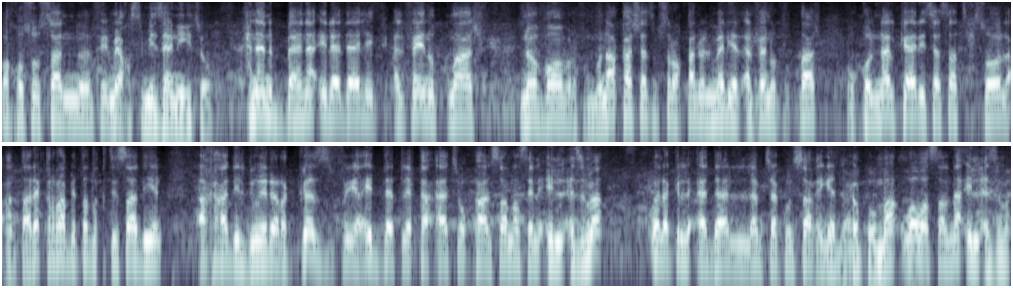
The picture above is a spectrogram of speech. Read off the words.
وخصوصا فيما يخص ميزانيته. إحنا نبهنا إلى ذلك 2012 نوفمبر في مناقشة مشروع قانون المالية 2013 وقلنا الكارثة ستحصل عن طريق الرابطة الاقتصاديين. أخ عادل دويري ركز في عدة لقاءات وقال سنصل إلى الأزمة ولكن الاداء لم تكن صاغية الحكومة ووصلنا إلى الأزمة.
